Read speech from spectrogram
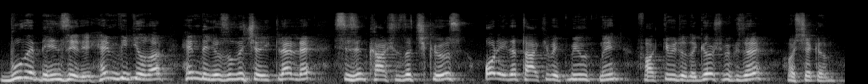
bu ve benzeri hem videolar hem de yazılı içeriklerle sizin karşınıza çıkıyoruz. Orayı da takip etmeyi unutmayın. Farklı videoda görüşmek üzere. Hoşçakalın.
